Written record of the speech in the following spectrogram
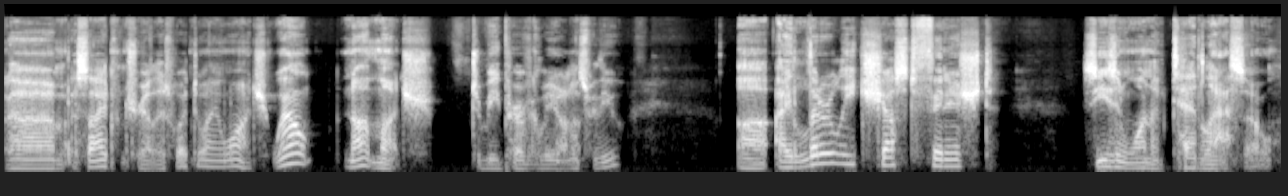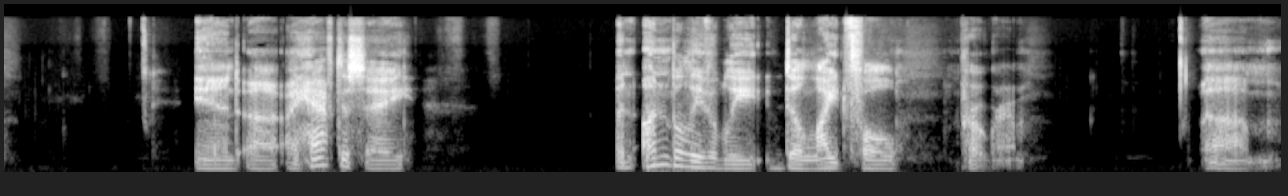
Um, aside from trailers, what do I watch? Well, not much, to be perfectly honest with you. Uh, I literally just finished season one of Ted Lasso, and uh, I have to say, an unbelievably delightful program. Um,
